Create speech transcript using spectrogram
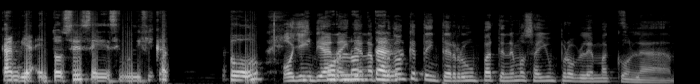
cambia, entonces eh, se modifica todo. Oye, Indiana, Indiana, perdón que te interrumpa, tenemos ahí un problema con la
